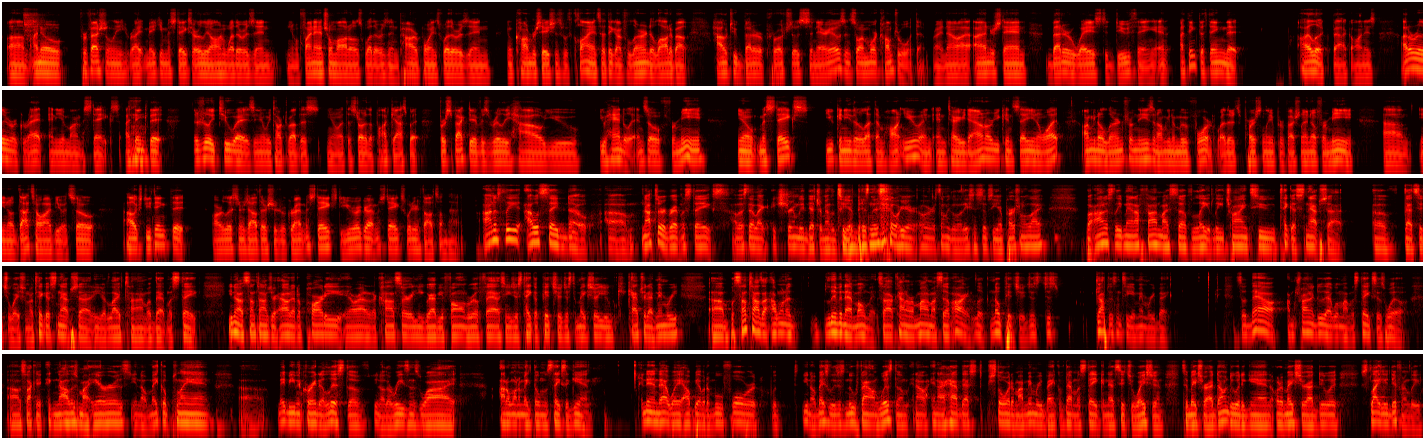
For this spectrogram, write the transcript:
um, I know professionally, right, making mistakes early on, whether it was in, you know, financial models, whether it was in PowerPoints, whether it was in, know, conversations with clients, I think I've learned a lot about how to better approach those scenarios. And so I'm more comfortable with them right now. I, I understand better ways to do things. And I think the thing that I look back on is I don't really regret any of my mistakes. I think mm-hmm. that there's really two ways. You know, we talked about this, you know, at the start of the podcast, but perspective is really how you you handle it. And so for me, you know, mistakes you can either let them haunt you and, and tear you down, or you can say, you know what, I'm going to learn from these and I'm going to move forward, whether it's personally or professionally. I know for me, um, you know, that's how I view it. So, Alex, do you think that our listeners out there should regret mistakes? Do you regret mistakes? What are your thoughts on that? Honestly, I would say no. Um, not to regret mistakes unless they're like extremely detrimental to your business or your or some of the relationships in your personal life. But honestly, man, I found myself lately trying to take a snapshot of that situation or take a snapshot in your lifetime of that mistake. You know, sometimes you're out at a party or out at a concert and you grab your phone real fast and you just take a picture just to make sure you capture that memory. Um, but sometimes I, I want to live in that moment. So I kind of remind myself, all right, look, no picture, just just drop this into your memory bank. So now I'm trying to do that with my mistakes as well. Uh, so I can acknowledge my errors, you know, make a plan, uh, maybe even create a list of, you know, the reasons why I don't want to make those mistakes again. And then that way I'll be able to move forward with, you know, basically just newfound wisdom. And I and I have that st- stored in my memory bank of that mistake in that situation to make sure I don't do it again or to make sure I do it slightly differently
